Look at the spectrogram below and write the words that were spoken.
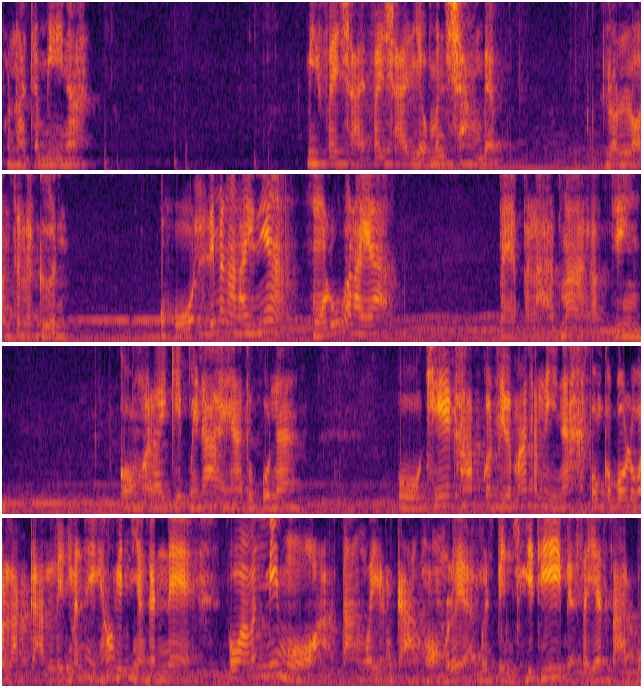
พอน่าจะมีนะ มีไฟฉายไฟฉายเดียวมันช่างแบบ ร้อนๆซะเหลือเกิน โอ้โหนี่มันอะไรเนี่ย หัวรูปอะไรอะแปลกประหลาดมากอะจริง กล่องอะไรเก็บไม่ได้ฮะ ทุกคนนะโอเคครับก่อนสิประมาณทำนีนะ ผมก็บรู้ว่าหลักการเล่นมันให้เฮาเฮ็ดอหย่างกันแน่ เพราะว่ามันมีหมออตั้งไว้อย่างกลางห้องเลยอะเหมือนเป็นพิธีแบบไสยศาสตร์โบ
